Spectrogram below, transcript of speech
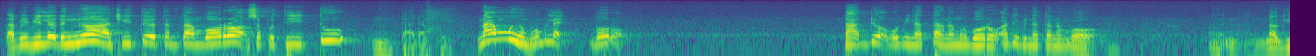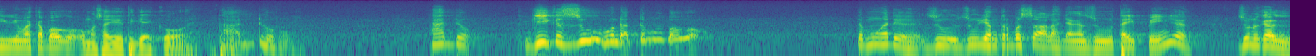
tapi bila dengar cerita tentang borok seperti itu Hmm, tak ada apa. Nama pun pelik. Borok. Tak ada pun binatang nama borok. Ada binatang nama borok. Nak pergi makan borok rumah saya tiga ekor. Tak ada. Tak ada. Pergi ke zoo pun tak temu borok. Temu ada. Zoo, zoo yang terbesar lah. Jangan zoo Taiping je. Zoo negara.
